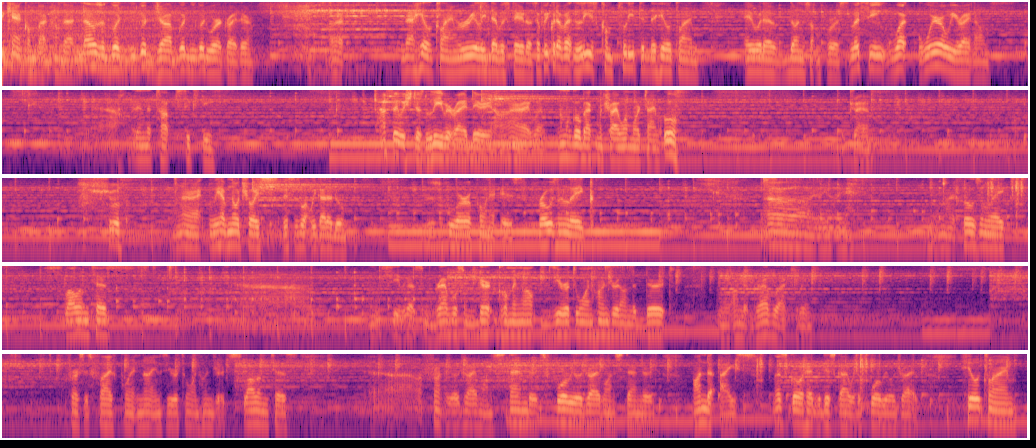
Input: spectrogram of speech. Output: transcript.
we can't come back from that. That was a good good job, good good work right there. that hill climb really devastated us. If we could have at least completed the hill climb, it would have done something for us. Let's see what where are we right now? Yeah, within the top 60. I say we should just leave it right there, you know. Alright, well, I'm gonna go back, I'm gonna try one more time. Oh. Okay. All right, we have no choice. This is what we got to do. This is who our opponent is. Frozen Lake. Uh, yeah, yeah. Frozen Lake. Slalom test. Uh, let's see, we got some gravel, some dirt coming up. Zero to 100 on the dirt. On the gravel, actually. Versus 5.90 to 100. Slalom test. Uh, front wheel drive on standards. Four wheel drive on standard. On the ice. Let's go ahead with this guy with the four wheel drive. Hill climb.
